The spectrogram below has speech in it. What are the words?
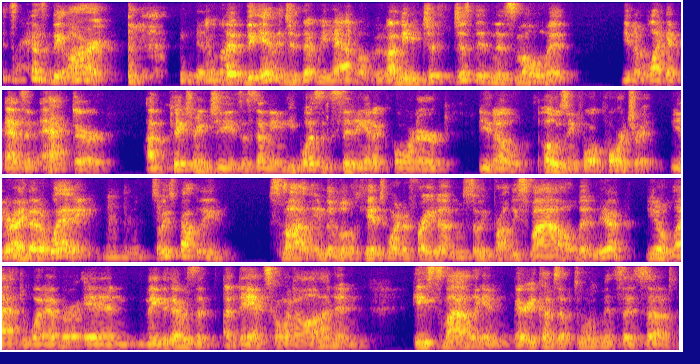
It's because of the art, the, the images that we have of him. I mean, just just in this moment, you know, like an, as an actor, I'm picturing Jesus. I mean, he wasn't sitting in a corner, you know, posing for a portrait. You know, Right. he's at a wedding, Mhm. so he's probably smiling. The little kids weren't afraid of him, so he probably smiled and Yeah, you know laughed or whatever. And maybe there was a, a dance going on, and he's smiling, and Mary comes up to him and says. Uh,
